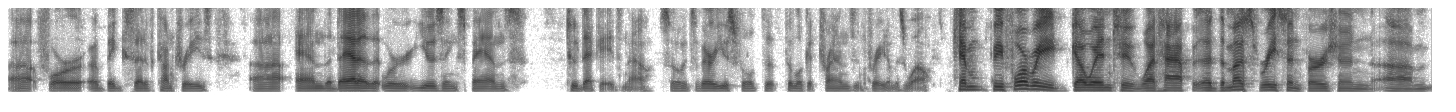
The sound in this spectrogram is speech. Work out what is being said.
uh, for a big set of countries. Uh, and the data that we're using spans two decades now. So it's very useful to, to look at trends and freedom as well. Kim, before we go into what happened, uh, the most recent version um,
